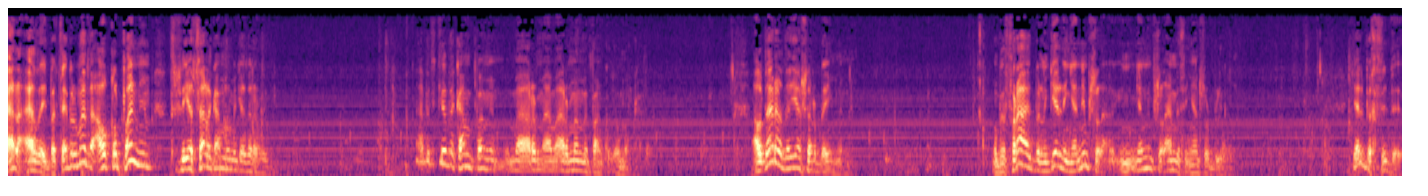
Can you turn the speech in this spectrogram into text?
אלא, איך זה התבטא זה, על כל פנים, שיצא לגמרי מגדר הרגיל. אבל זה כמה פעמים, הרמם מפנקו, הוא אומר ככה. על דרך זה יש הרבה עניינים. ובפרט בנגיע לעניינים של, עניינים של אמס, עניין של בלי גבול. ילד בחסידב,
